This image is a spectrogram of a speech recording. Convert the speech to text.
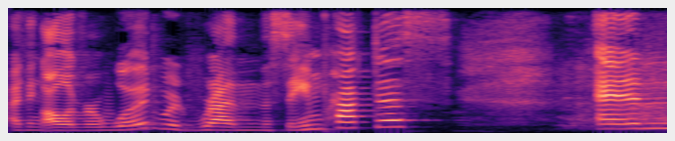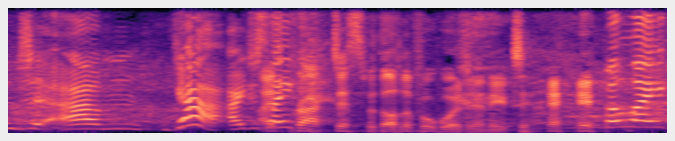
I think Oliver Wood would run the same practice. And um, yeah, I just I like, practice with Oliver Wood any day. but like,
